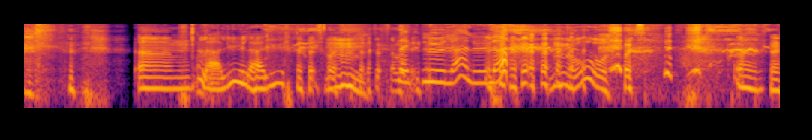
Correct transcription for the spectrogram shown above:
Ähm, Lalü, lalü. Nein, löla, löla. Oh? Oh,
